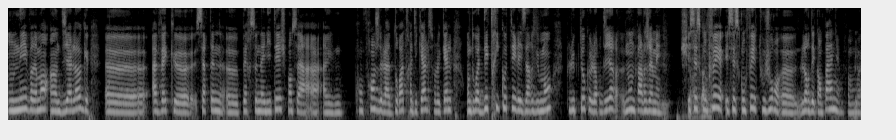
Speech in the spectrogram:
on, ait vraiment un dialogue euh, avec euh, certaines euh, personnalités. Je pense à, à, une frange de la droite radicale sur lequel on doit détricoter les arguments plutôt que leur dire non, on ne parle jamais. Et c'est ce qu'on fait, et c'est ce qu'on fait toujours euh, lors des campagnes. Enfin, moi,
